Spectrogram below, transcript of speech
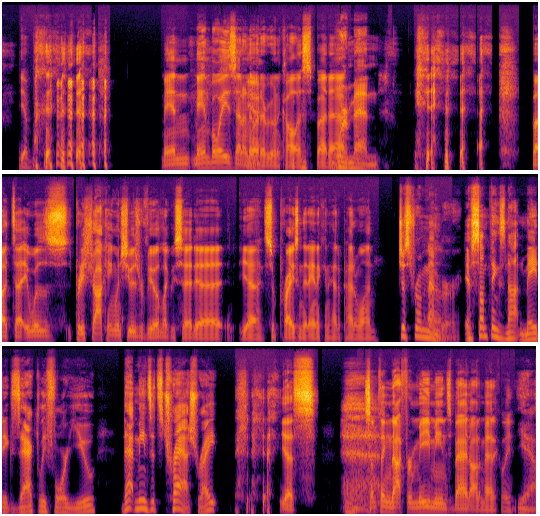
yep. man, man, boys. I don't know Yeah. whatever you want to call us, but uh, We're men. but uh, it was pretty shocking when she was revealed. Like we said, uh, yeah, surprising that Anakin had a Padawan. Just Um, remember, if something's not made exactly for you, that means it's trash, right? yes, something not for me means bad automatically. Yeah.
